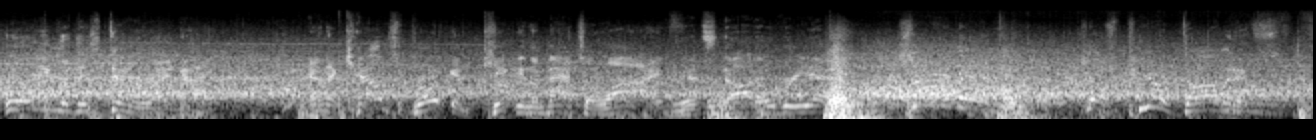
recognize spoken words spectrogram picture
toying with his dinner right now. And the count's broken, keeping the match alive. It's not over yet. German! Pure dominance.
